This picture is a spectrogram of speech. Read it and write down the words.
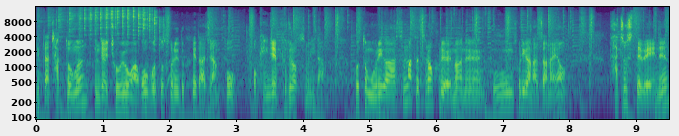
일단 작동은 굉장히 조용하고 모터 소리도 크게 나지 않고 어, 굉장히 부드럽습니다. 보통 우리가 스마트 트렁크를 열면은 붕 소리가 나잖아요. 닫혔을 때 외에는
